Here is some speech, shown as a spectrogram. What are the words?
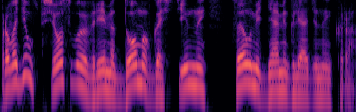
проводил все свое время дома в гостиной, целыми днями глядя на экран.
